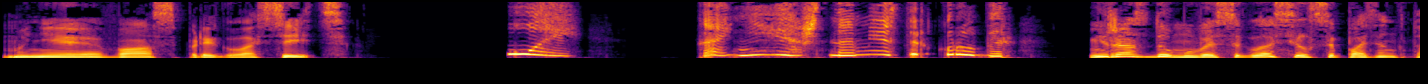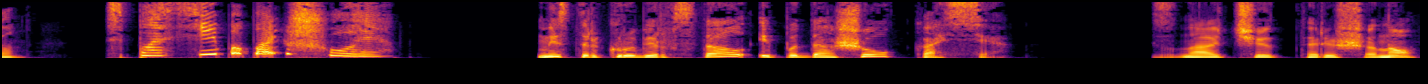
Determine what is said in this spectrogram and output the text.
мне вас пригласить». «Ой, конечно, мистер Крубер!» Не раздумывая, согласился Пазингтон. «Спасибо большое!» Мистер Крубер встал и подошел к кассе. «Значит, решено»,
